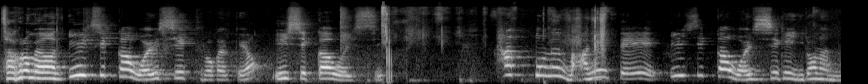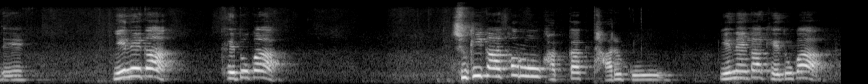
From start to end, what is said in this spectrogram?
자, 그러면 일식과 월식 들어갈게요. 일식과 월식. 사또는 많을 때 일식과 월식이 일어난대. 얘네가 궤도가 주기가 서로 각각 다르고 얘네가 궤도가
